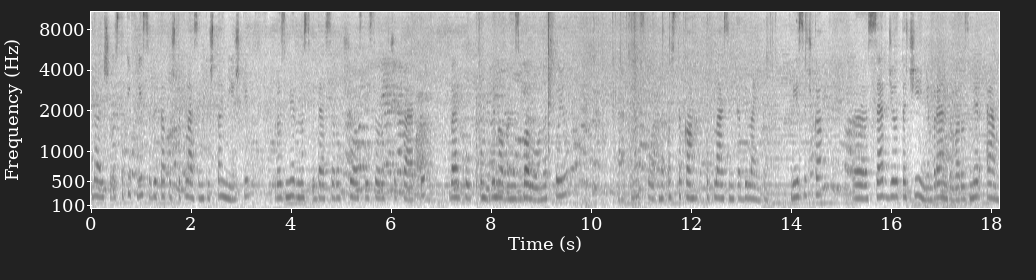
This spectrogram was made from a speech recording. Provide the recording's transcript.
Далі ось такі флісові також теплесенькі штанішки. Розмір у нас іде 46-44. Зверху комбінований з балоночкою. Так, наступна ось така теплесенька, біленька флісочка. Е, Sergio Tacchini, брендова, розмір М.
